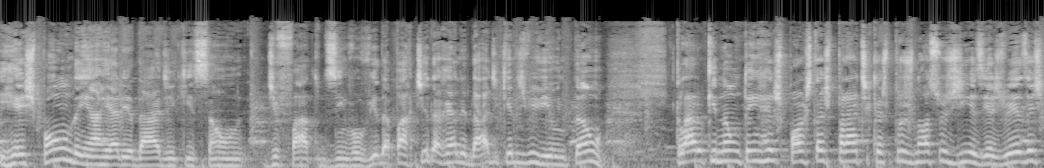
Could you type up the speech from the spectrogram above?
e respondem à realidade que são de fato desenvolvida a partir da realidade que eles viviam. Então, Claro que não tem respostas práticas para os nossos dias e às vezes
